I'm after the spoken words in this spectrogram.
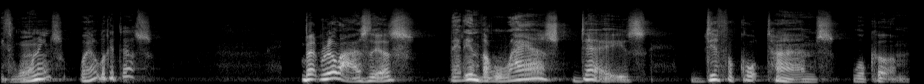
His warnings? Well, look at this. But realize this that in the last days, difficult times will come.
